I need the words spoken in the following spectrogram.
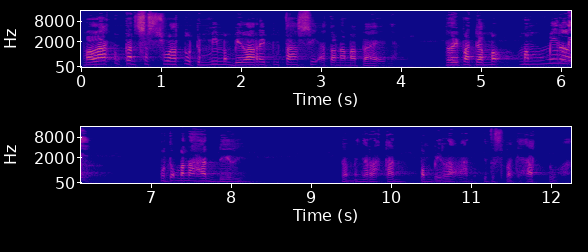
melakukan sesuatu demi membela reputasi atau nama baiknya, daripada memilih untuk menahan diri dan menyerahkan pembelaan itu sebagai hak Tuhan.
